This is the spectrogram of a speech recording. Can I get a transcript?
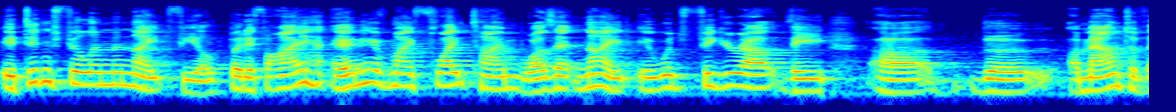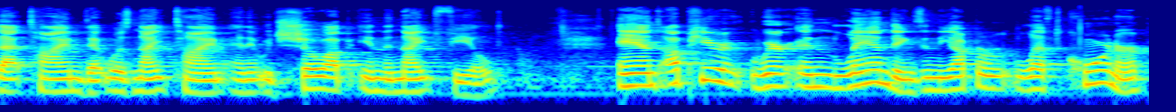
it didn't fill in the night field. But if I any of my flight time was at night, it would figure out the uh, the amount of that time that was nighttime, and it would show up in the night field. And up here, where in landings in the upper left corner,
